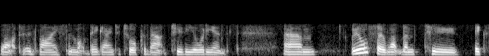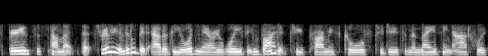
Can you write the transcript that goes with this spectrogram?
what advice and what they're going to talk about to the audience. Um, we also want them to experience a summit that's really a little bit out of the ordinary. We've invited two primary schools to do some amazing artwork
